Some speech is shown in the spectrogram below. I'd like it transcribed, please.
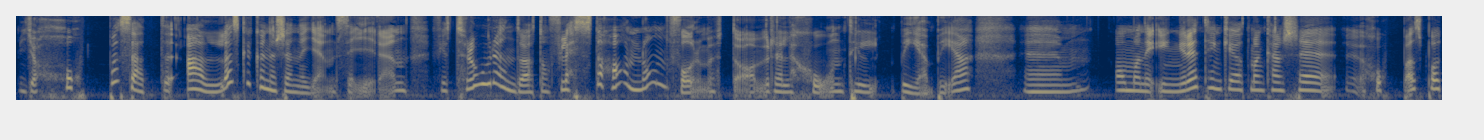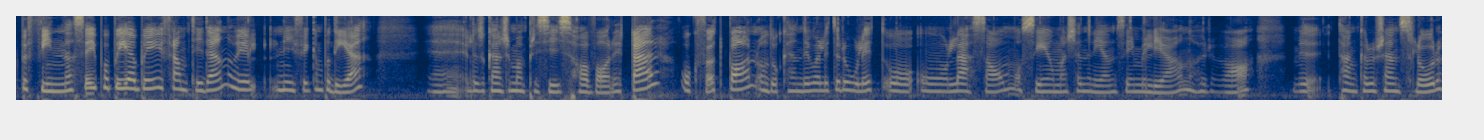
Jag hoppas hoppas att alla ska kunna känna igen sig i den. För jag tror ändå att de flesta har någon form av relation till BB. Um, ehm, om man är yngre tänker jag att man kanske eh, hoppas på att befinna sig på BB i framtiden och är nyfiken på det. Eh, eller så kanske man precis har varit där och fött barn och då kan det vara lite roligt att, att läsa om och se om man känner igen sig i miljön och hur det var med tankar och känslor.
